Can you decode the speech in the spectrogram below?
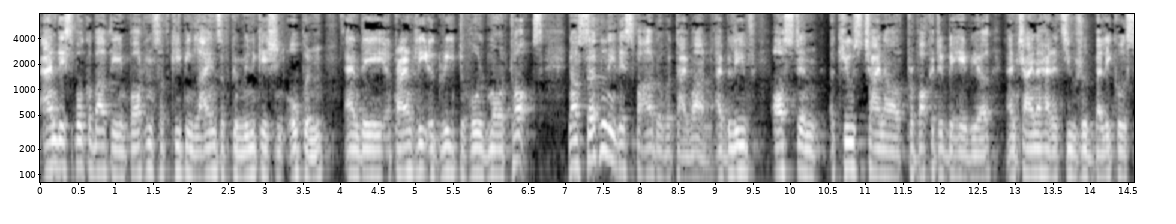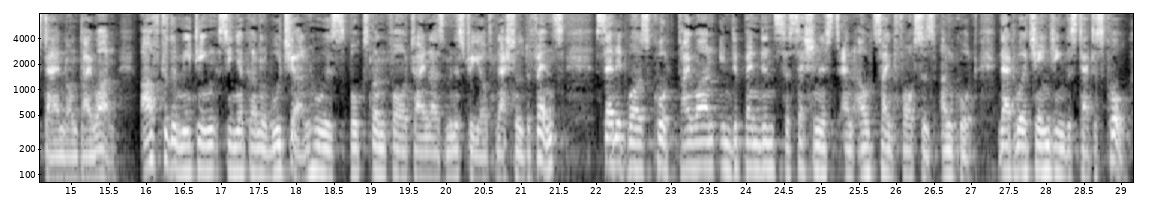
And they spoke about the importance of keeping lines of communication open, and they apparently agreed to hold more talks. Now, certainly they sparred over Taiwan. I believe Austin accused China of provocative behavior, and China had its usual bellicose stand on Taiwan. After the meeting, Senior Colonel Wu Qian, who is spokesman for China's Ministry of National Defense, said it was, quote, Taiwan independent secessionists and outside forces, unquote, that were changing the status quo.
